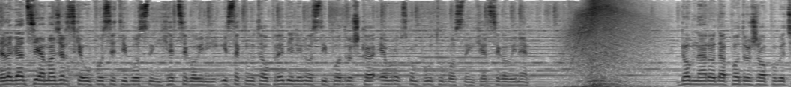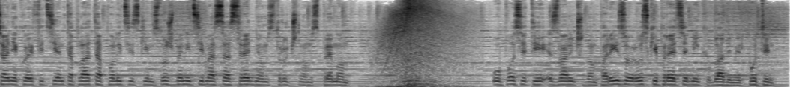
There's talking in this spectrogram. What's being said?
Delegacija Mađarske u posjeti Bosni i Hercegovini istaknuta opredjeljenost i podrška Evropskom putu Bosne i Hercegovine. Dom naroda podržao povećanje koeficijenta plata policijskim službenicima sa srednjom stručnom spremom. U posjeti zvaničnom Parizu ruski predsjednik Vladimir Putin.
